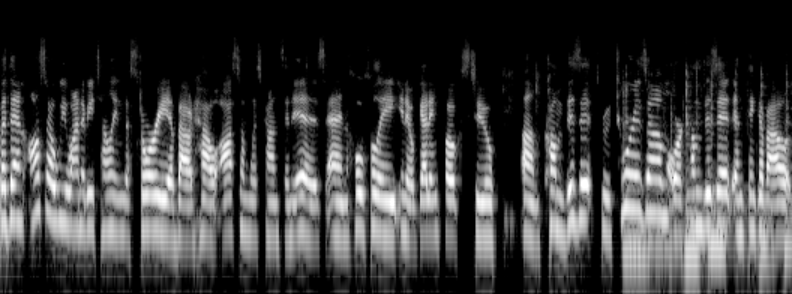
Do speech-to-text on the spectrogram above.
But then also we want to be telling the story about how awesome Wisconsin is and hopefully, you know, getting folks to um, come visit through tourism or come visit and think about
